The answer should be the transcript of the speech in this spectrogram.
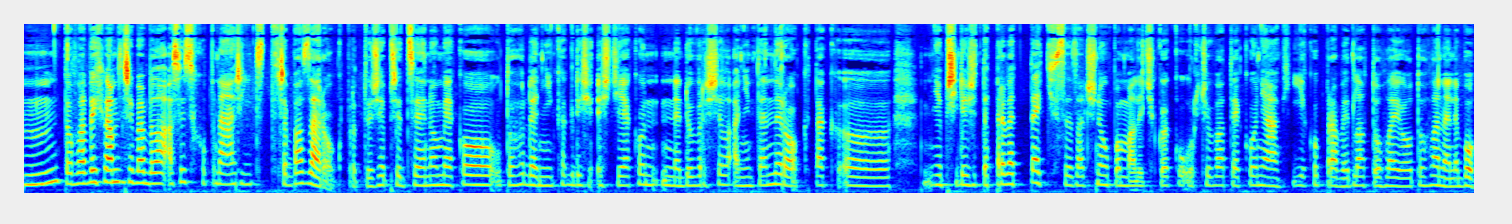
Mm, tohle bych vám třeba byla asi schopná říct třeba za rok, protože přece jenom jako u toho daníka, když ještě jako nedovršil ani ten rok, tak uh, mně přijde, že teprve teď se začnou pomaličku jako určovat jako nějaký jako pravidla tohle jo, tohle ne, nebo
